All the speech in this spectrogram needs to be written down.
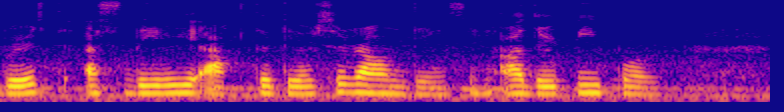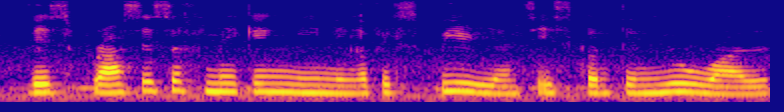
birth as they react to their surroundings and other people. This process of making meaning of experience is continual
